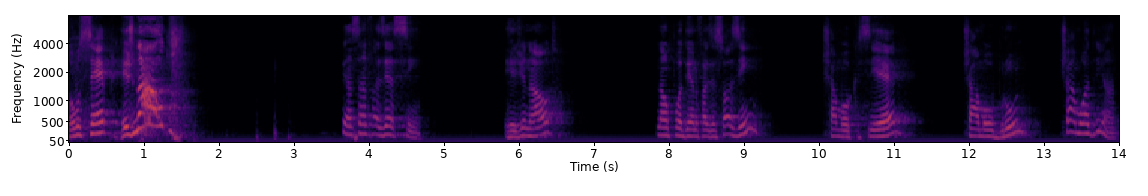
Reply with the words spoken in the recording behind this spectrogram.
Como sempre, Reginaldo, pensando fazer assim. Reginaldo, não podendo fazer sozinho, chamou a Cristiele, chamou o Bruno, chamou a Adriana.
